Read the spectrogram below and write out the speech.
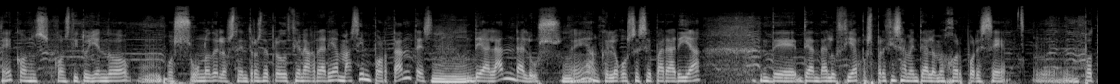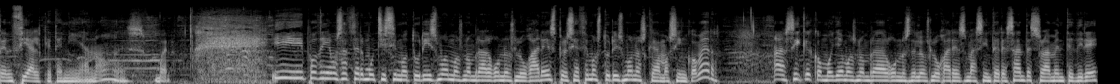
¿eh? constituyendo pues, uno de los centros de producción agraria más más importantes de Al-Ándalus, ¿eh? aunque luego se separaría de, de, Andalucía, pues precisamente a lo mejor por ese mm, potencial que tenía, ¿no? Es, bueno. Y podríamos hacer muchísimo turismo, hemos nombrado algunos lugares, pero si hacemos turismo nos quedamos sin comer. Así que como ya hemos nombrado algunos de los lugares más interesantes, solamente diré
